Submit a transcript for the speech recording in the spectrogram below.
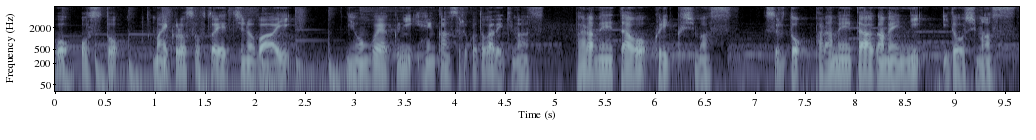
を押すと Microsoft Edge の場合日本語訳に変換することができます。パラメータをクリックします。するとパラメータ画面に移動します。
